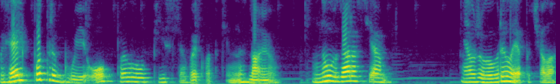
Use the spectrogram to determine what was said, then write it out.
Гель потребує опилу після викладки. Не знаю. Ну, зараз я, я вже говорила, я почала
